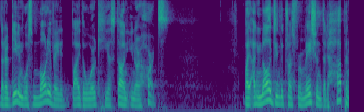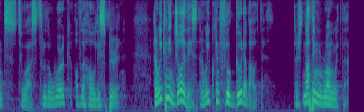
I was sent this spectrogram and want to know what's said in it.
that our giving was motivated by the work He has done in our hearts. By acknowledging the transformation that happens to us through the work of the Holy Spirit. And we can enjoy this and we can feel good about this. There's nothing wrong with that.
